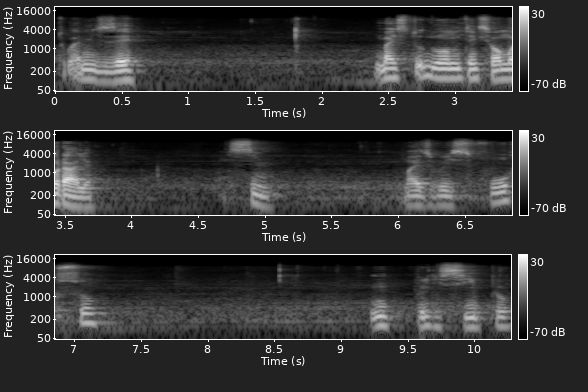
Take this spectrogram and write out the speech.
Tu vai me dizer. Mas todo homem tem que ser uma muralha. Sim. Mas o esforço, em princípio,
